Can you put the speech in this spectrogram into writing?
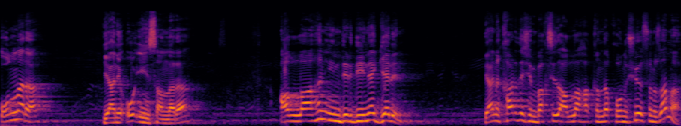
Onlara yani o insanlara Allah'ın indirdiğine gelin. Yani kardeşim bak siz Allah hakkında konuşuyorsunuz ama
